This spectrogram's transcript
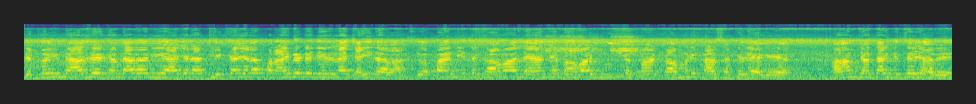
ਦੇਖੋ ਜੀ ਮੈਂ ਤੇ ਕਹਿੰਦਾ ਵਾ ਵੀ ਇਹ ਜਿਹੜਾ ਠੇਕਾ ਜਿਹੜਾ ਪ੍ਰਾਈਵੇਟ ਦੇ ਦੇਣਾ ਚਾਹੀਦਾ ਵਾ ਜੋ ਆਪਾਂ ਇੰਨੀ ਤਨਖਾਹਾਂ ਲੈਣ ਦੇ ਬਾਵਜੂਦ ਵੀ ਆਪਾਂ ਕੰਮ ਨਹੀਂ ਕਰ ਸਕਦੇ ਹੈਗੇ ਆ ਆਮ ਜਨਤਾ ਕਿੱਥੇ ਜਾਵੇ?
